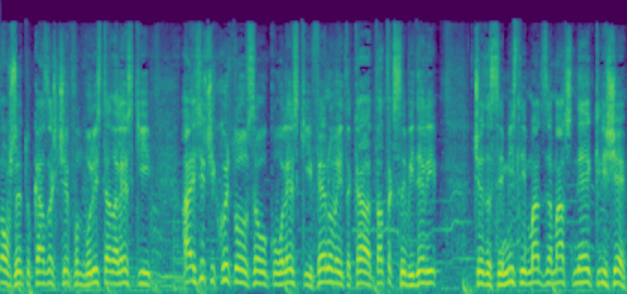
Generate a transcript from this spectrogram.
общото казах, че футболистите на Левски, а и всички, които са около Левски и фенове и така нататък, са видели, че да се мисли матч за матч не е клише.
